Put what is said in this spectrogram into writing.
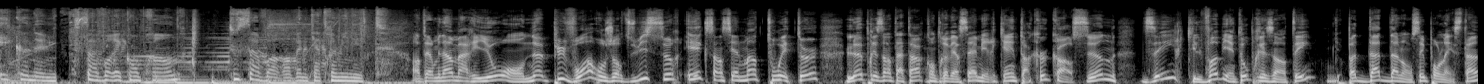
Économie. Savoir et comprendre. Tout savoir en 24 minutes. En terminant, Mario, on a pu voir aujourd'hui sur X, anciennement Twitter, le présentateur controversé américain Tucker Carlson dire qu'il va bientôt présenter, il n'y a pas de date d'annoncer pour l'instant,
